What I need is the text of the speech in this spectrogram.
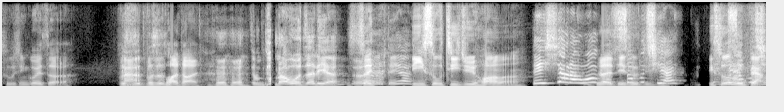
属性规则了，不是啊不是团团，怎么跑到我这里了？所以迪叔几句话吗？等一下啦，我对迪收叔迪叔不起来。迪叔，你等下，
